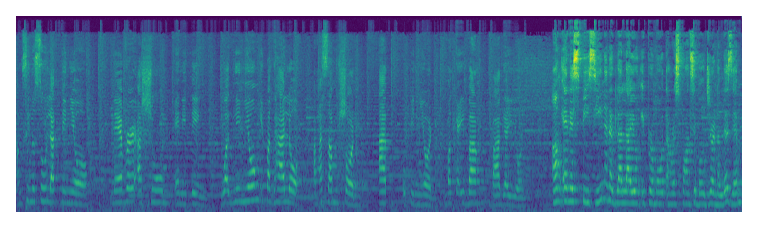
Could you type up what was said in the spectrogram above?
ang sinusulat ninyo, never assume anything. Huwag ninyong ipaghalo ang assumption at opinion. Magkaibang bagay yon. Ang NSPC na naglalayong i-promote ang responsible journalism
